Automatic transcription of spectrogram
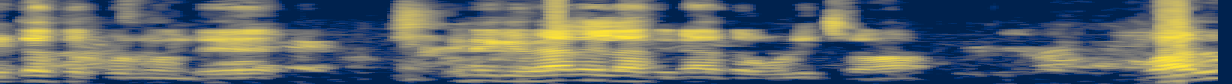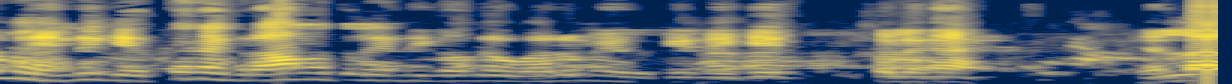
திட்டத்தை கொண்டு வந்து இன்னைக்கு வேலையில்லா திண்டாட்டத்தை ஒழிச்சோம். வறுமை இன்னைக்கு எத்தனை கிராமத்துல இன்னைக்கு வந்து வறுமை இருக்கு இன்னைக்கு? சொல்லுங்க. எல்லா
